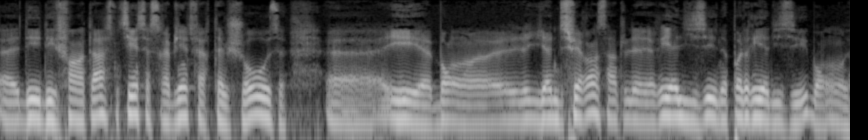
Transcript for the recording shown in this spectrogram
euh, euh, des, des fantasmes. Tiens, ça serait bien de faire telle chose. et bon, il y a une différence entre le réaliser et ne pas le réaliser. Bon,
